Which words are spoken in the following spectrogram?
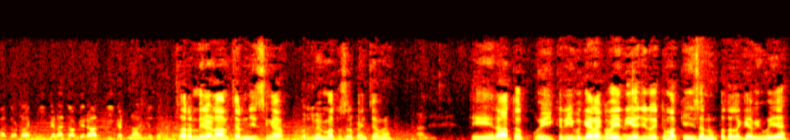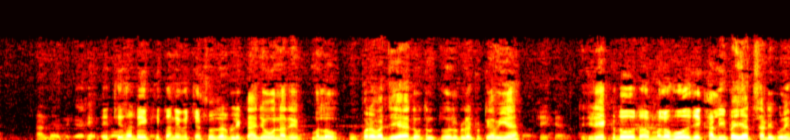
ਨਾਮ ਹੈ ਤੁਹਾਡਾ ਕੀ ਕਹਿਣਾ ਚਾਹੋਗੇ ਰਾਤ ਕੀ ਘਟਨਾ ਹੋਈ ਹੈ ਤੁਹਾਡੇ ਨਾਲ ਸਰ ਮੇਰਾ ਨਾਮ ਚਰਨਜੀਤ ਸਿੰਘ ਹੈ ਬਰਜਮੇਮਾ ਤੋਂ ਸਰਪੰਚ ਹਾਂ ਮੈਂ। ਹਾਂਜੀ। ਤੇ ਰਾਤ ਕੋਈ ਕਰੀਬ 11 ਕੁ ਵਜੇ ਦੀ ਹੈ ਜਦੋਂ ਇਹ ਧਮਾਕੇ ਸਾਨੂੰ ਪਤਾ ਲੱਗਿਆ ਵੀ ਹੋਇਆ। ਤੇ ਇੱਥੇ ਸਾਡੇ ਖੇਤਾਂ ਦੇ ਵਿੱਚ ਸੋਲਰ ਪਲੇਟਾਂ ਜੋ ਉਹਨਾਂ ਦੇ ਮਤਲਬ ਉੱਪਰ ਵੱਜੇ ਆ ਦੋ ਤਿੰਨ ਸੋਲਰ ਪਲੇਟਾਂ ਟੁੱਟੀਆਂ ਵੀ ਆ। ਠੀਕ ਹੈ। ਤੇ ਜਿਹੜੇ ਇੱਕ ਦੋ ਤਾਂ ਮਤਲਬ ਹੋਲ ਜੇ ਖਾਲੀ ਪਏ ਆ ਸਾਡੇ ਕੋਲੇ।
